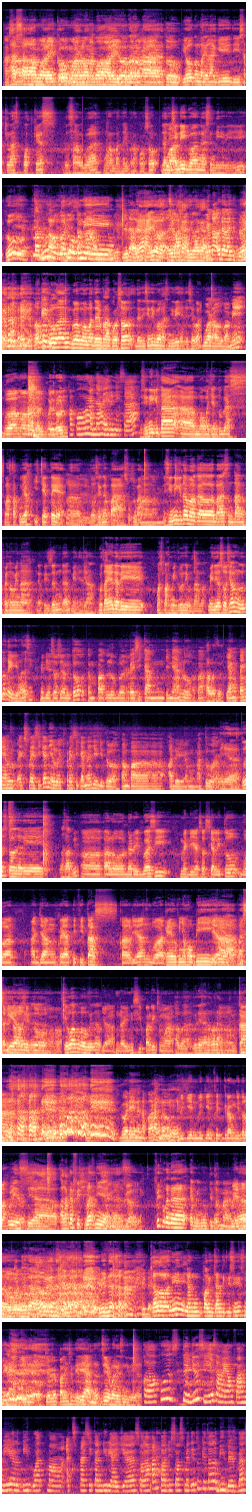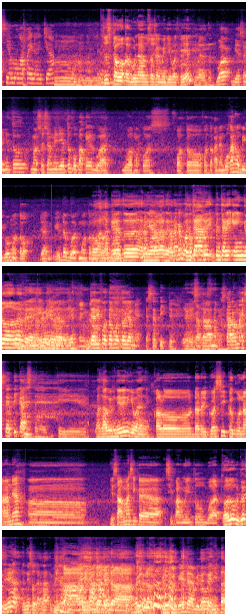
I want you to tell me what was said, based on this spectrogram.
Assalamualaikum warahmatullahi wabarakatuh. Yuk kembali lagi di sekilas podcast bersama gua Muhammad Dai Prakoso dan di Gua- sini gua nggak sendiri. Lu tar dulu gua dulu opening. Yaudah, Nah, ayo silakan silakan. Ya nggak udah lanjut dulu. Oke, gua ulang. gua Muhammad Dai Prakoso dan di sini gua nggak sendiri. Ada siapa? Gua Raul Pami. Gua Muhammad Habib Khairun. Aku Hana Hairunisa. Di sini kita uh, mau ngerjain tugas mata kuliah ICT ya. Uh, dosennya Pak Sukma. Di sini kita bakal bahas tentang fenomena netizen dan media. Gue tanya dari Mas Fahmi dulu nih pertama. Media sosial menurut lu kayak gimana sih? Media sosial itu tempat lu berekspresikan inian lu apa? Apa tuh? Yang pengen lu ekspresikan ya lu ekspresikan aja gitu loh, tanpa ada yang ngatur. Iya. Terus kalau dari Mas Habib? Eh, kalau dari gua sih media sosial itu buat ajang kreativitas kalian buat Kayak lu punya hobi gitu Ya, ya, apa bisa skill ditaruh gitu. situ. Skill apa kalau gue tahu? ya enggak ini sih paling cuma Apa? Gue dari anak orang. eh, bukan Gua adain anak orang dong. bikin bikin fitgram gitulah. Wis ya, anaknya fit banget nih ya. Enggak. Fit bukan air minum. Itu mah Beda Ah, dong. Beda. Oh, beda. beda. Beda. Kalau ini yang paling cantik di sini sendiri. Iya. Cewek paling sendirian. Iya, Cewek paling sendirian. Kalau aku setuju sih sama yang Fahmi lebih buat mengekspresikan diri aja. Soalnya kan kalau di sosmed itu kita lebih bebas ya mau ngapain aja. Hmm. Terus kalau kegunaan sosial media buat kalian gimana tuh? Gua biasanya tuh mau sosial media tuh gua pakai buat gua ngepost foto-foto karena gua kan hobi gua moto dan ya udah buat moto Oh, anaknya tuh aneh Anaknya- banget ya. anaknya foto- Pencari pencari angle banget ya. Mencari- Angle. mencari foto-foto yang estetik ya. Yes, Kata yes, anak yes. sekarang mah estetika. Estetik. Mas Habib sendiri nih gimana nih? Kalau dari gua sih kegunaannya eh ya sama sih kayak si Fahmi itu buat Oh lu berdua sih ini saudara gitu. bukan beda beda beda Beda beda Oh, cerita.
